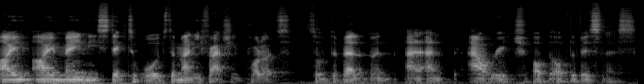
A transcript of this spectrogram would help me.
I, I mainly stick towards the manufacturing product sort of development and, and outreach of the, of the business.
